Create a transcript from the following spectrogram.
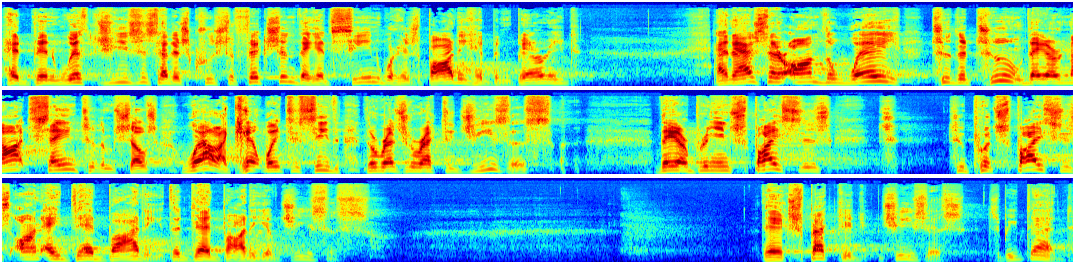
had been with Jesus at his crucifixion. They had seen where his body had been buried. And as they're on the way to the tomb, they are not saying to themselves, Well, I can't wait to see the resurrected Jesus. They are bringing spices to put spices on a dead body, the dead body of Jesus. They expected Jesus to be dead.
